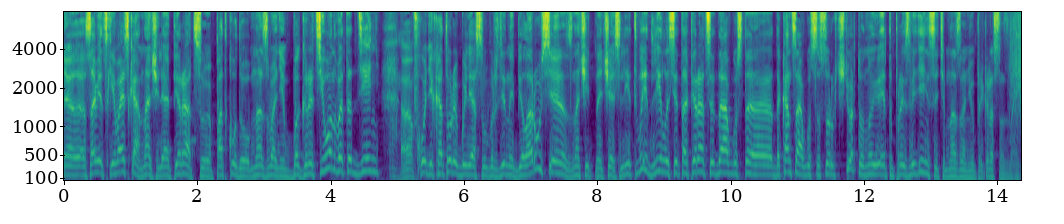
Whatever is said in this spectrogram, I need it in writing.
Э, Советские войска начали операцию под кодовым названием «Багратион» в этот день, э, в ходе которой были освобождены Белоруссия, значительная часть Литвы. Длилась эта операция до августа, до конца августа 44 но и это произведение с этим названием вы прекрасно знаете.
